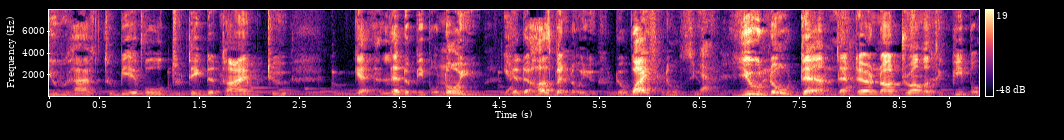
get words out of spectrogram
you have to be able to take the time to get let the people know you. Yeah. Get the husband know you. The wife knows you. Yeah. You know them that Yeah. they're not dramatic people.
